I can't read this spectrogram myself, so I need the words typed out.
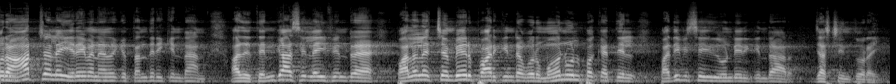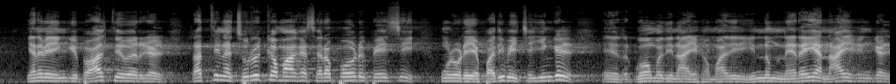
ஒரு ஆற்றலை இறைவன் எனக்கு தந்திருக்கின்றான். அது தென்காசி லைஃப் என்ற பல லட்சம் பேர் பார்க்கின்ற ஒரு மோனூல் பக்கத்தில் பதிவு செய்து கொண்டிருக்கின்றார் ஜஸ்டின் துறை எனவே இங்கு வாழ்த்தியவர்கள் ரத்தின சுருக்கமாக சிறப்போடு பேசி உங்களுடைய பதிவை செய்யுங்கள். கோமதி நாயகம் மாதிரி இன்னும் நிறைய நாயகங்கள்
